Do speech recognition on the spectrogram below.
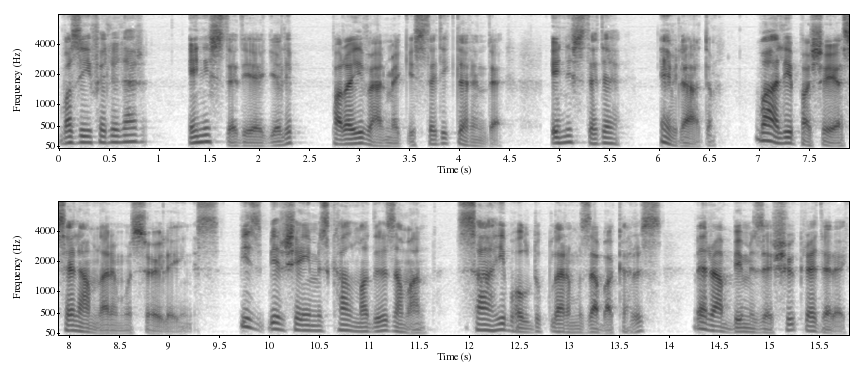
Vazifeliler Enis dedeye gelip parayı vermek istediklerinde Enis dede evladım Vali Paşa'ya selamlarımı söyleyiniz. Biz bir şeyimiz kalmadığı zaman sahip olduklarımıza bakarız ve Rabbimize şükrederek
